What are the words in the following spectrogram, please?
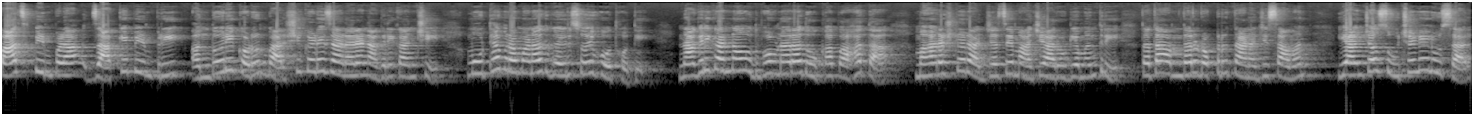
पाच पिंपळा जाके पिंपरी अंदोरीकडून बार्शीकडे जाणाऱ्या नागरिकांची मोठ्या प्रमाणात गैरसोय होत होती. नागरिकांना उद्भवणारा धोका पाहता महाराष्ट्र राज्याचे माजी आरोग्य मंत्री तथा आमदार डॉक्टर तानाजी सावंत यांच्या सूचनेनुसार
